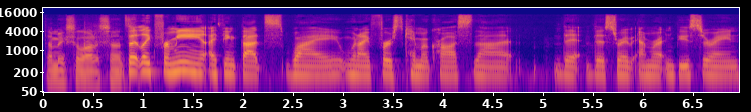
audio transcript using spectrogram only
That makes a lot of sense. But like for me, I think that's why when I first came across that the the story of Amoret and Busirane,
